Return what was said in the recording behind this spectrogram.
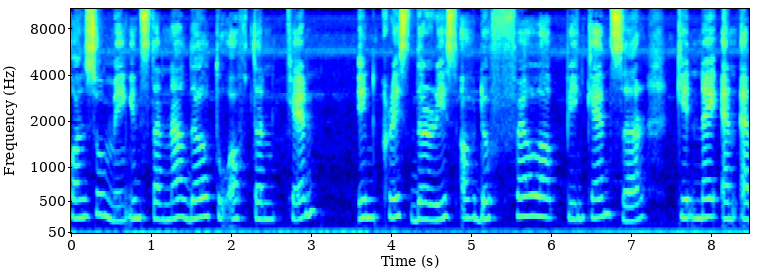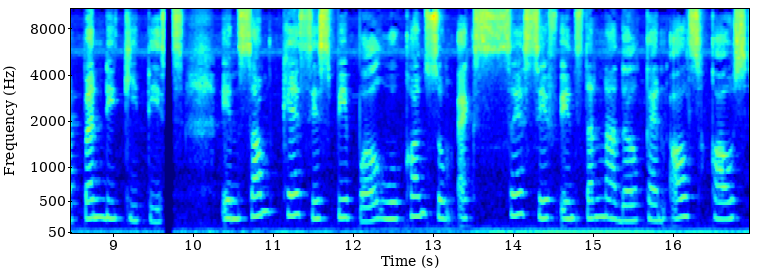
consuming instant noodles too often can increase the risk of developing cancer, kidney, and appendicitis. In some cases, people who consume excessive instant noodle can also cause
